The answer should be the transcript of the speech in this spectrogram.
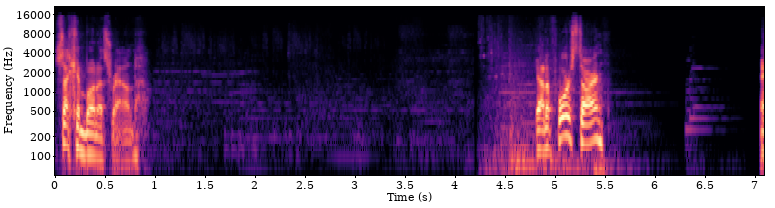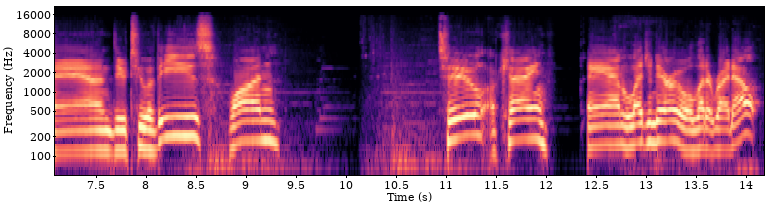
Second bonus round. Got a four star. And do two of these. One, two. Okay. And legendary, we'll let it right out.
